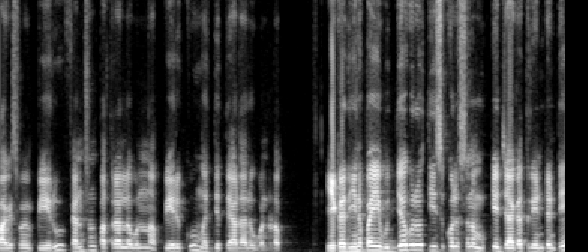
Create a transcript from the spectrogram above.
భాగస్వామి పేరు పెన్షన్ పత్రాల్లో ఉన్న పేరుకు మధ్య తేడాలు ఉండడం. ఇక దీనిపై ఉద్యోగులు తీసుకోవాల్సిన ముఖ్య జాగ్రత్తలు ఏంటంటే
